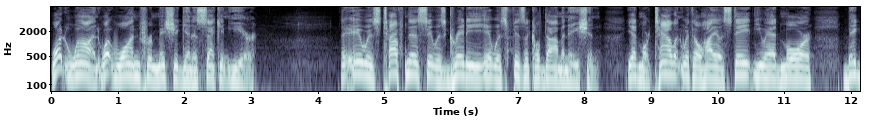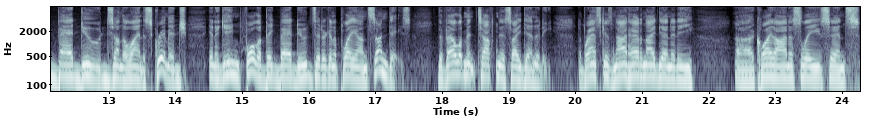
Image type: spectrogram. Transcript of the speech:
What won? What won for Michigan a second year? It was toughness, it was gritty, it was physical domination. You had more talent with Ohio State. You had more big bad dudes on the line of scrimmage in a game full of big bad dudes that are going to play on Sundays. Development, toughness, identity. Nebraska's not had an identity uh, quite honestly, since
